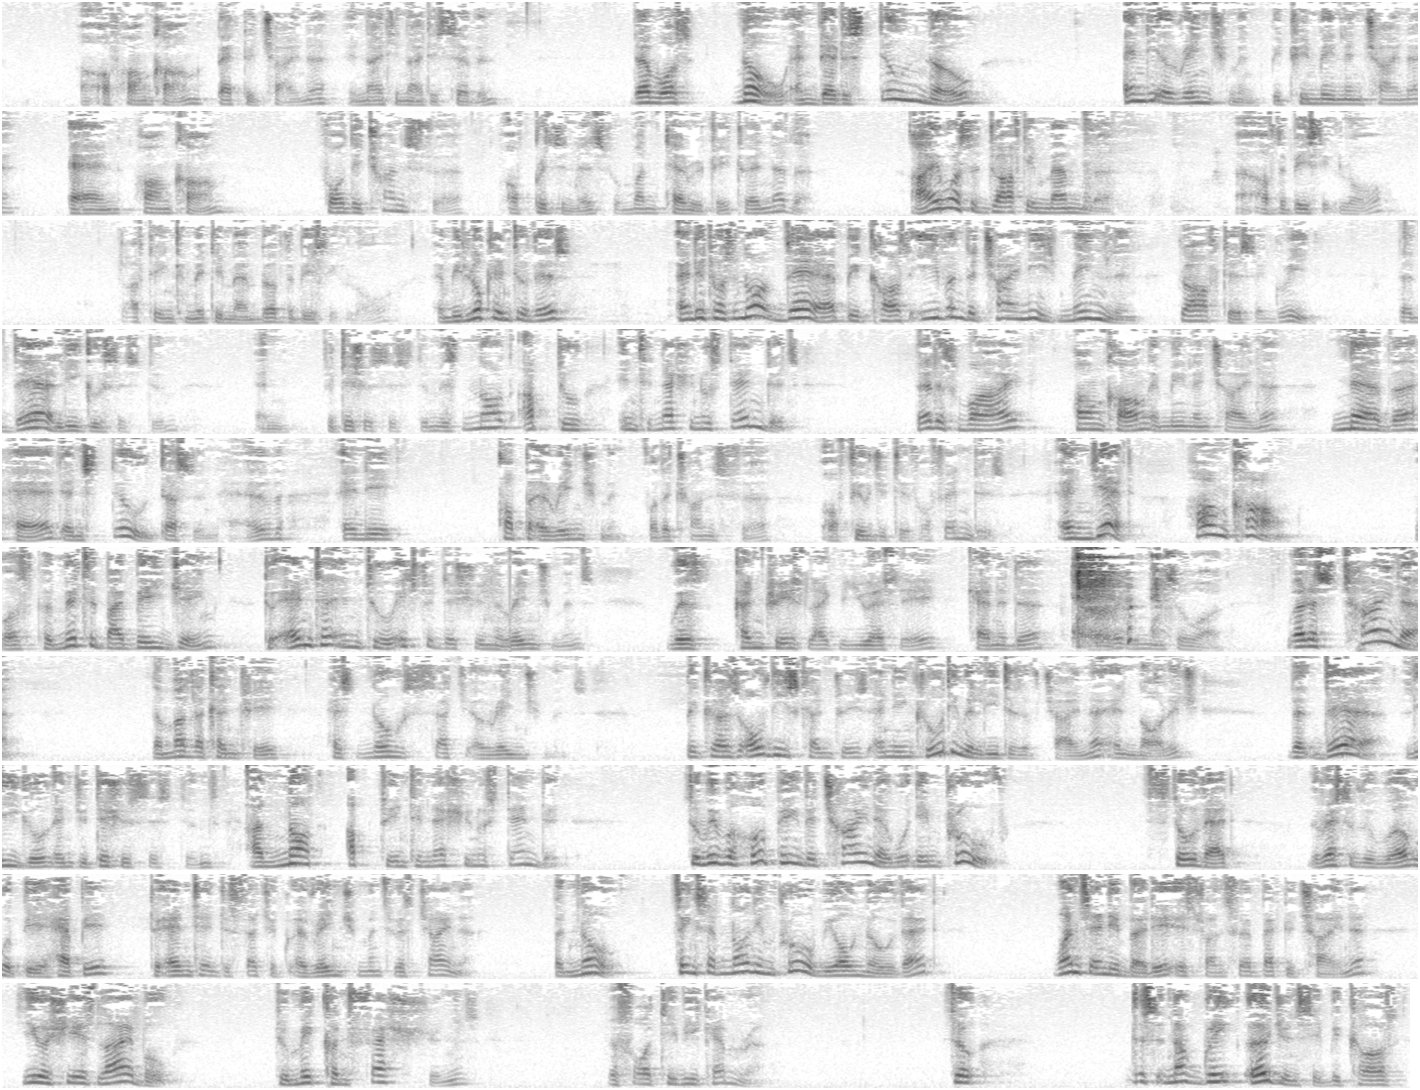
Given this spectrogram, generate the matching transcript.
of Hong Kong back to China in 1997, there was no, and there is still no, any arrangement between mainland China and Hong Kong for the transfer of prisoners from one territory to another. I was a drafting member uh, of the Basic Law, drafting committee member of the Basic Law, and we looked into this, and it was not there because even the Chinese mainland drafters agreed that their legal system and judicial system is not up to international standards. That is why Hong Kong and mainland China never had and still doesn't have any proper arrangement for the transfer of fugitive offenders. And yet, Hong Kong was permitted by Beijing to enter into extradition arrangements with countries like the USA, Canada, Britain, and so on. Whereas China, the mother country, has no such arrangements. Because all these countries, and including the leaders of China, acknowledge that their legal and judicial systems are not up to international standard. So we were hoping that China would improve so that the rest of the world would be happy to enter into such arrangements with China. But no, things have not improved. We all know that. Once anybody is transferred back to China, he or she is liable to make confessions before TV camera. So this is now great urgency because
